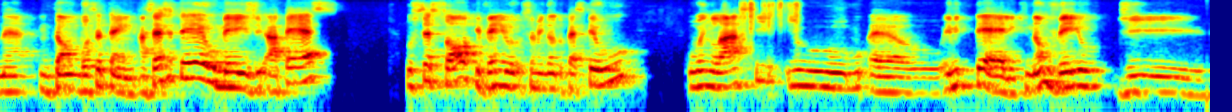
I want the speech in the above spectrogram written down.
Né? Então, você tem a CST, o MEIS, a APS, o CESOL, que vem, se não me engano, do PSTU, o Enlace e o, é, o MTL, que não veio de...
